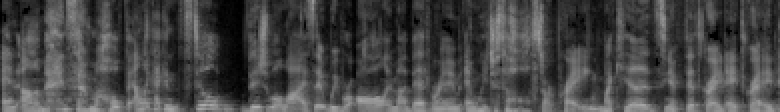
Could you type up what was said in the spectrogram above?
And um, and so my whole family, like I can still visualize it. We were all in my bedroom and we just all start praying. My kids, you know, fifth grade, eighth grade,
